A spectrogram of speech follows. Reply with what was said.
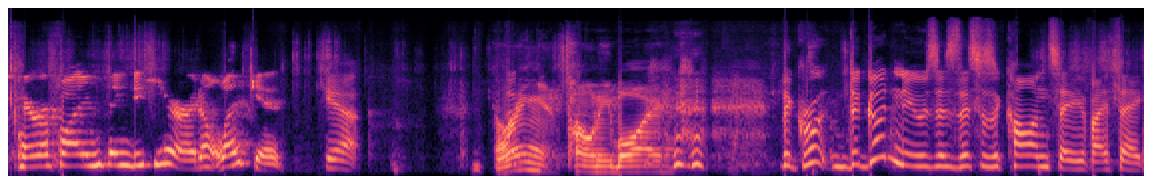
terrifying thing to hear. I don't like it. Yeah. Bring it, pony boy. The gr- the good news is this is a con save, I think.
